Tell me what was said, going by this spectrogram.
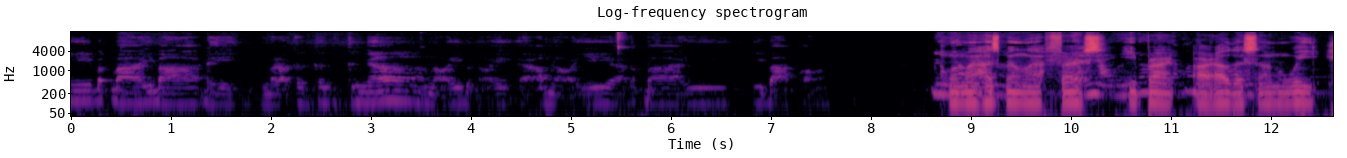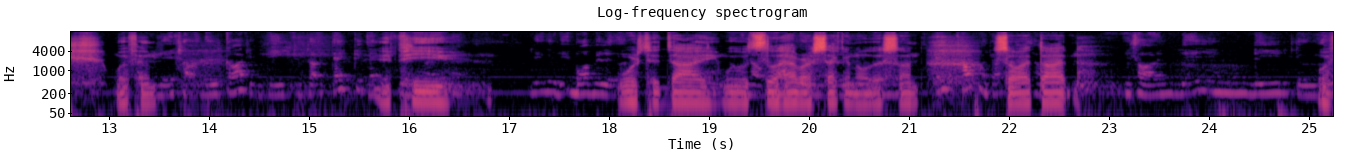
với bác ba với bà đi. Mà rồi cứ cứ cứ nhớ ông nội bà nội ông nội với bác ba với với bà con. When my husband left first, he brought our eldest son, We, with him. để sợ đi có chuyện gì thì sợ chết cái chết If he để để bo bê lửa were to die, we would still have our second oldest son. So I thought, with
